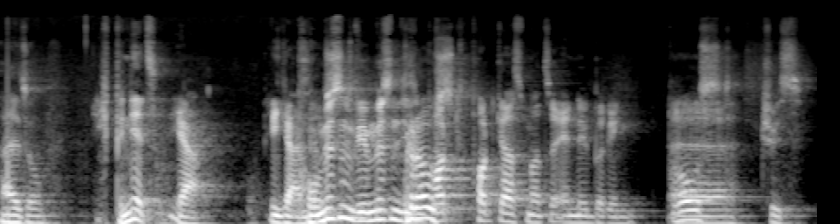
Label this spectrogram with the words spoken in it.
Also. Ich bin jetzt, ja, egal. Wir müssen, wir müssen diesen Pod Podcast mal zu Ende bringen. Prost. Äh, tschüss.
